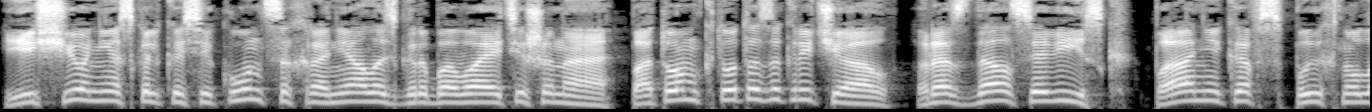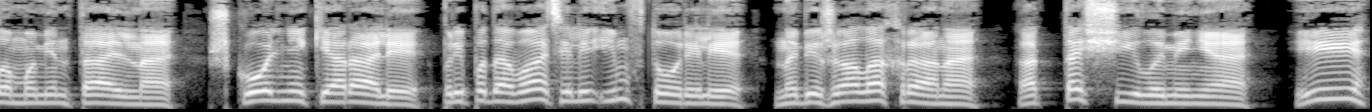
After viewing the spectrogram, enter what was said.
Еще несколько секунд сохранялась гробовая тишина. Потом кто-то закричал, раздался виск. Паника вспыхнула моментально. Школьники орали, преподаватели им вторили. Набежала охрана, оттащила меня. И...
